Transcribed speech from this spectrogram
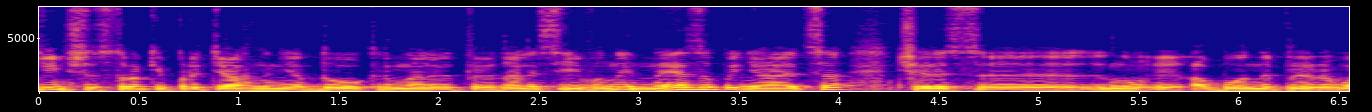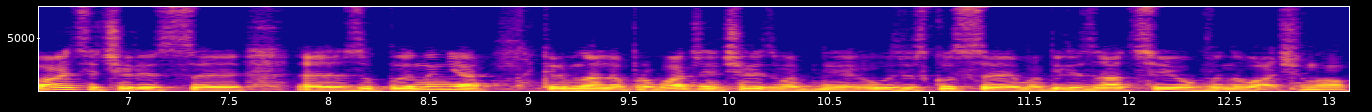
е, строки притягнення до кримінальної відповідальності, і вони не зупиняються через ну або не пририваються через е, е, зупинення кримінального провадження через у зв'язку з мобілізацією обвинуваченого.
